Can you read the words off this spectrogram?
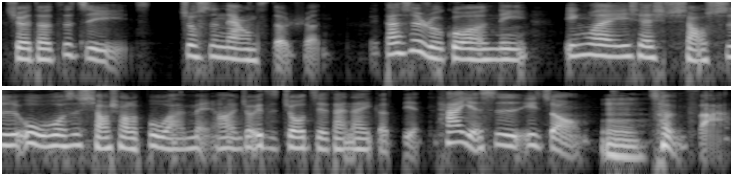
觉得自己就是那样子的人。但是如果你因为一些小失误或是小小的不完美，然后你就一直纠结在那一个点，它也是一种嗯惩罚，嗯、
